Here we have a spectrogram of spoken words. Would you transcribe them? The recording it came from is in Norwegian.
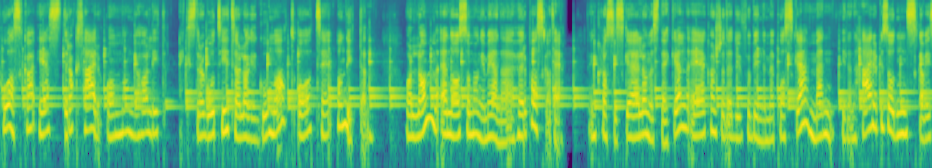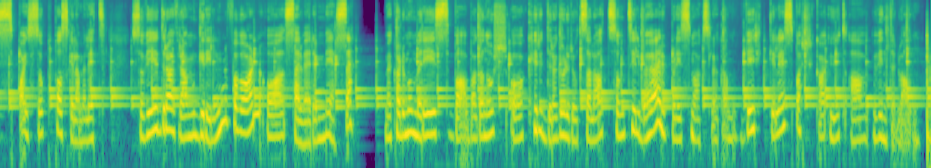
Påska er straks her, og mange har litt ekstra god tid til å lage god mat og til å nytte den. Og lam er noe som mange mener hører påska til. Den klassiske lammesteken er kanskje det du forbinder med påske, men i denne episoden skal vi spice opp påskelammet litt. Så vi drar fram grillen for våren og serverer mese. Med kardemommeris, baba ganoush og krydra gulrotsalat som tilbehør blir smaksløkene virkelig sparka ut av vinterdvalen.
